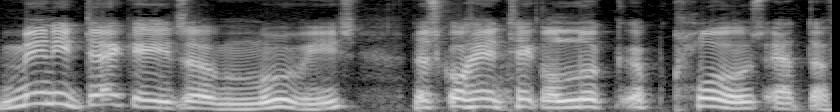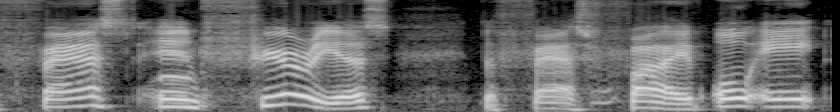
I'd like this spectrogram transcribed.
Many decades of movies. Let's go ahead and take a look up close at the Fast and Furious, the Fast 5 08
